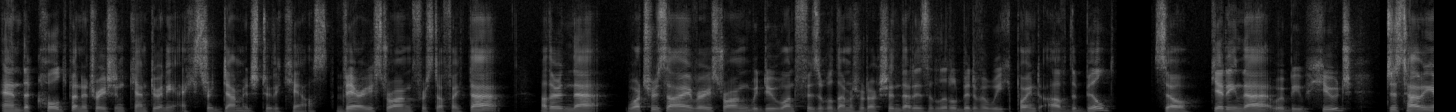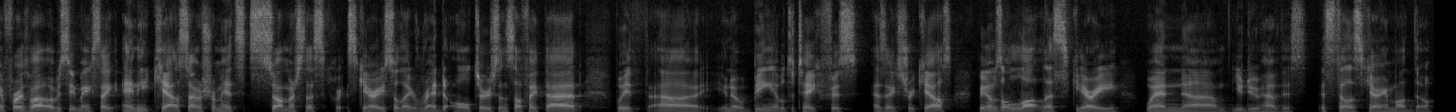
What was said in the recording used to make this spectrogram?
and the cold penetration can't do any extra damage to the chaos. Very strong for stuff like that. Other than that, Watcher's Eye, very strong. We do want physical damage reduction. That is a little bit of a weak point of the build. So getting that would be huge. Just having it for as well obviously makes like any chaos damage from hits so much less scary. So like red altars and stuff like that with, uh, you know, being able to take phys as extra chaos becomes a lot less scary when um, you do have this. It's still a scary mod though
